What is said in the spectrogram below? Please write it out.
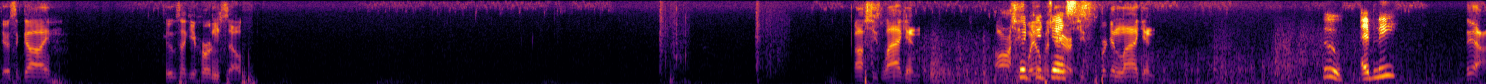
There's a guy. He looks like he hurt himself. Ah, oh, she's lagging. Oh, she's Could way over there. She's freaking lagging. Who? Emily? Yeah,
